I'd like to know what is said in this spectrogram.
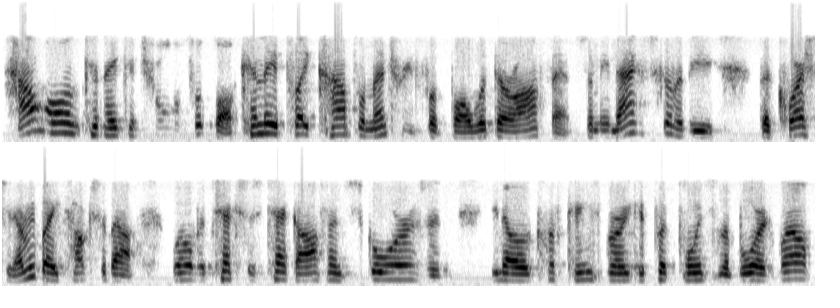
how long can they control the football? Can they play complementary football with their offense? I mean, that's going to be the question. Everybody talks about, well, the Texas Tech offense scores and, you know, Cliff Kingsbury could put points on the board. Well,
